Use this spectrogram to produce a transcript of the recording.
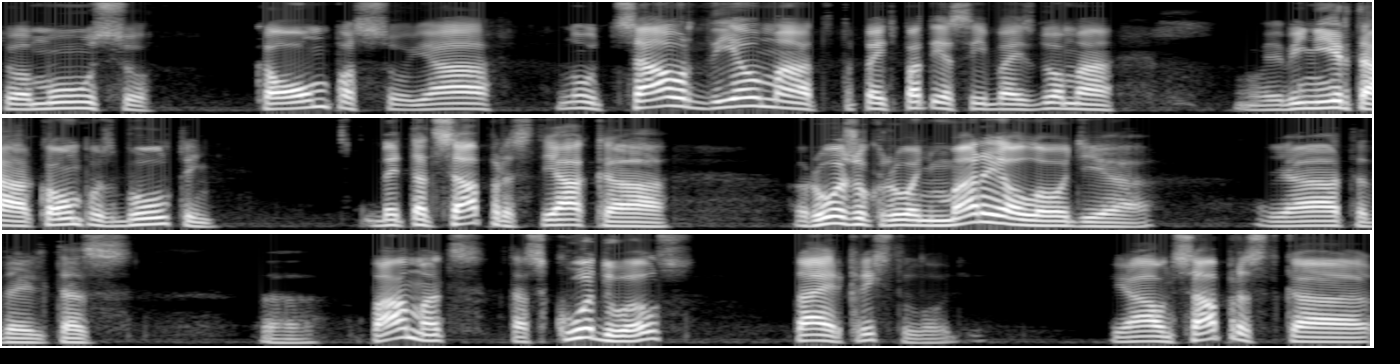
to mūsu kompasu, jā, nu, caur dievmāti, tāpēc patiesībā es domāju, viņi ir tā kompas bultiņa. Bet tad saprast, jā, kā rožukroņu marioloģijā, jā, tādēļ tas uh, pamats, tas kodols, tā ir kristoloģija. Jā, un saprast, ka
